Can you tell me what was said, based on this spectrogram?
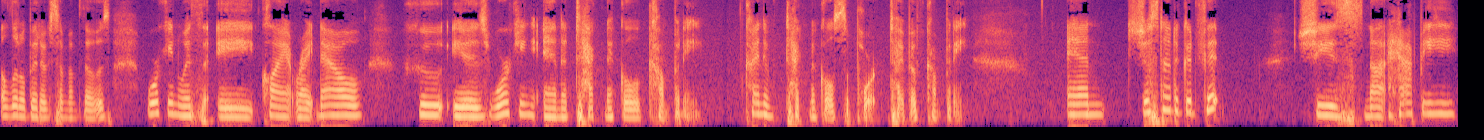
a little bit of some of those. Working with a client right now who is working in a technical company, kind of technical support type of company. And just not a good fit. She's not happy.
